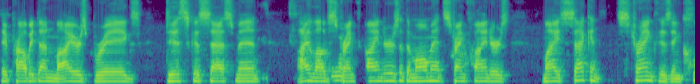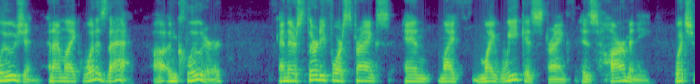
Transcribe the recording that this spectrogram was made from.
they've probably done myers-briggs disc assessment i love strength finders at the moment strength finders my second strength is inclusion. And I'm like, what is that? Uh, includer. And there's 34 strengths, and my my weakest strength is harmony, which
